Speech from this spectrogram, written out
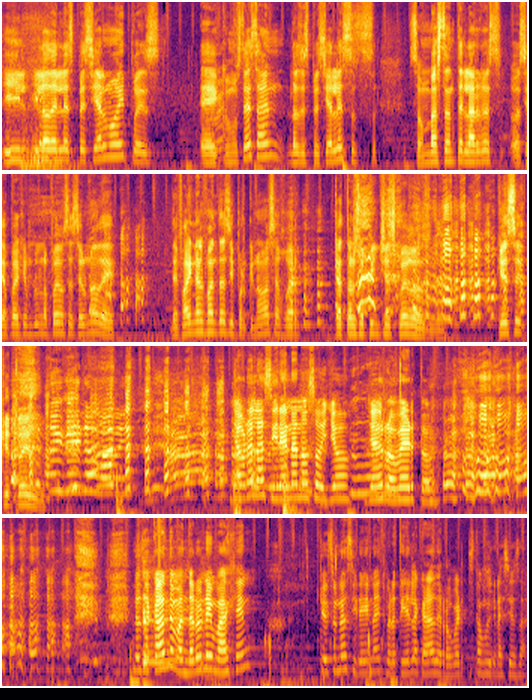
Y, y lo del especial, muy, pues, eh, como ustedes saben, los especiales s- son bastante largos. O sea, por ejemplo, no podemos hacer uno de, de Final Fantasy porque no vas a jugar 14 pinches juegos, güey. ¿Qué, es- ¿Qué traes, güey? Ay, güey, no mames. Y ahora la sirena no soy yo, ya es Roberto. Nos acaban de mandar una imagen que es una sirena, pero tiene la cara de Roberto, está muy graciosa.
